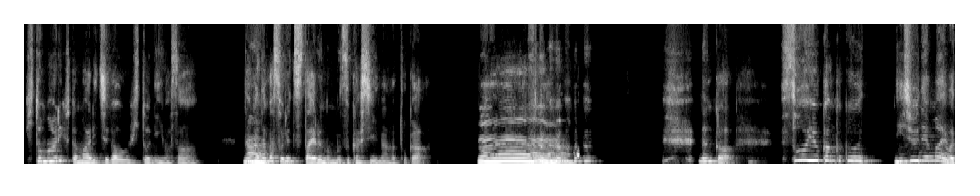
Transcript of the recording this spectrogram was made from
一回り二回り違う人にはさ、うん。なかなかそれ伝えるの難しいなとか、うーん。なんかそういう感覚、20年前は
